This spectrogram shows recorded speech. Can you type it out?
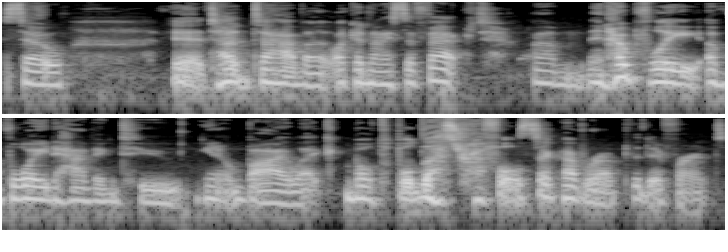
So to, to have a like a nice effect um, and hopefully avoid having to you know buy like multiple dust ruffles to cover up the difference.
